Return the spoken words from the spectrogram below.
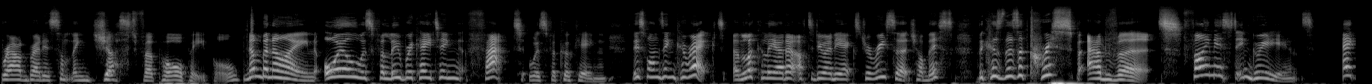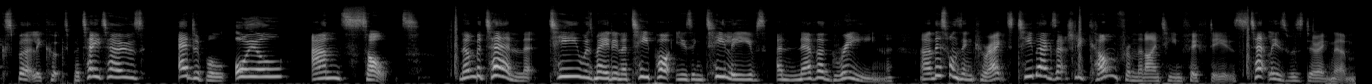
brown bread is something just for poor people. Number nine, oil was for lubricating, fat was for cooking. This one's incorrect, and luckily I don't have to do any extra research on this because there's a crisp advert. Finest ingredients expertly cooked potatoes, edible oil, and salt. Number 10. Tea was made in a teapot using tea leaves and never green. Uh, this one's incorrect. Tea bags actually come from the 1950s. Tetley's was doing them,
